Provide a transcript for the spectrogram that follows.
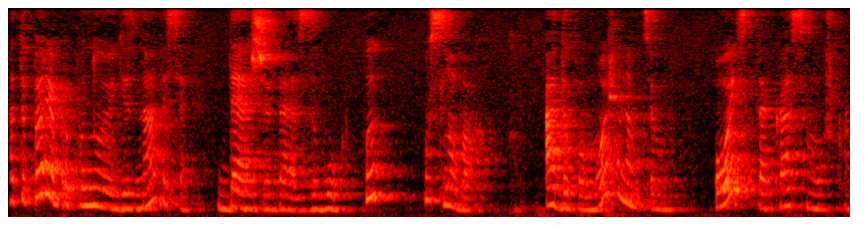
А тепер я пропоную дізнатися, де живе звук П у словах. А допоможе нам цьому ось така смужка.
